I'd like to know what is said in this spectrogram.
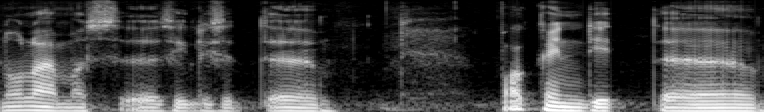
on olemas sellised pakendid äh,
